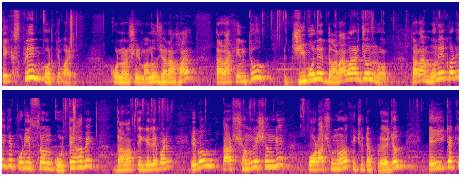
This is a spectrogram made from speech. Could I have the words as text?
এক্সপ্লেন করতে পারে। কন্যা রাশির মানুষ যারা হয়, তারা কিন্তু জীবনে দাঁড়াবার জন্য তারা মনে করে যে পরিশ্রম করতে হবে, দাঁড়াতে গেলে পারে এবং তার সঙ্গে সঙ্গে পড়াশুনোরও কিছুটা প্রয়োজন। এইটাকে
